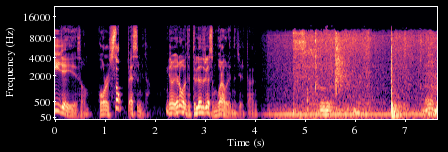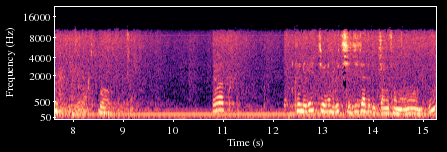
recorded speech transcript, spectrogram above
EJ에서 그걸 쏙 뺐습니다. 여러- 여러분한테 들려드리겠습니다. 뭐라 그랬는지 일단. 내가 그런 얘기 했지. 왜냐면 우리 지지자들 입장에서는, 응?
